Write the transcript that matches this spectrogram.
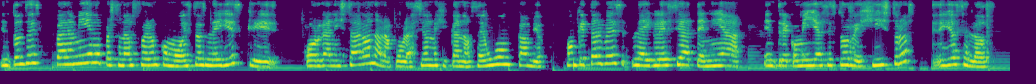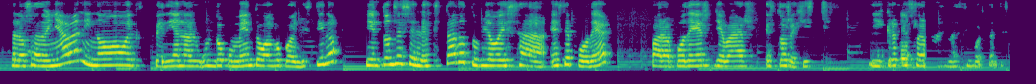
Entonces, para mí en lo personal fueron como estas leyes que organizaron a la población mexicana, o sea, hubo un cambio. Aunque tal vez la iglesia tenía, entre comillas, estos registros, ellos se los, se los adueñaban y no expedían algún documento o algo por el estilo. Y entonces el Estado tuvo ese poder para poder llevar estos registros. Y creo que fueron los más importantes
